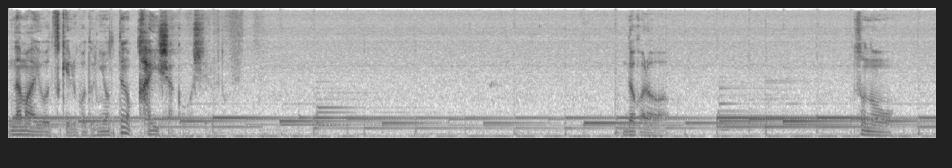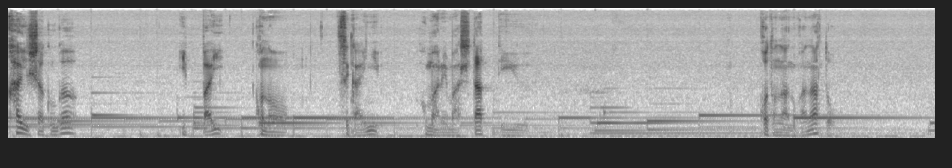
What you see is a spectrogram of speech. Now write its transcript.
名前を付けることによっての解釈をしてると。だからその解釈がいっぱいこの世界に生まれましたっていうことなのかなと思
